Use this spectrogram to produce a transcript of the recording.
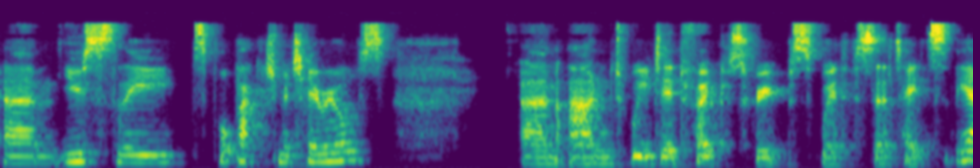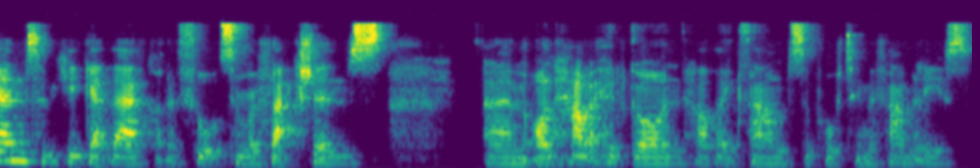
um, use the support package materials? Um, and we did focus groups with facilitators at the end so we could get their kind of thoughts and reflections um, on how it had gone, how they'd found supporting the families.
